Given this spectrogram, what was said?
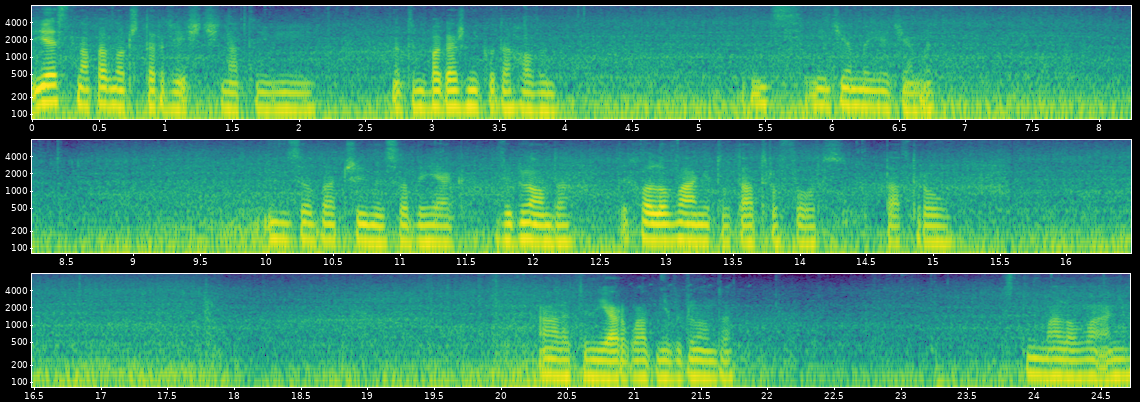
jest na pewno 40 na tym, na tym bagażniku dachowym. Więc jedziemy, jedziemy. I zobaczymy sobie jak wygląda holowanie tu Tatro Force, Tatrą. Ale ten jar ładnie wygląda. Z tym malowaniem.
